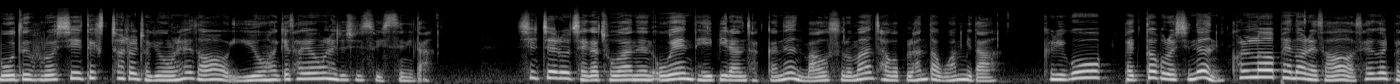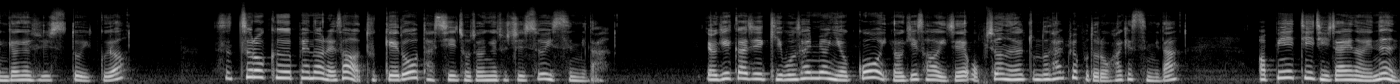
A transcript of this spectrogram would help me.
모드 브러쉬 텍스처를 적용을 해서 유용하게 사용을 해주실 수 있습니다. 실제로 제가 좋아하는 오엔 데이비라는 작가는 마우스로만 작업을 한다고 합니다. 그리고 벡터 브러쉬는 컬러 패널에서 색을 변경해 주실 수도 있고요. 스트로크 패널에서 두께도 다시 조정해 주실 수 있습니다. 여기까지 기본 설명이었고 여기서 이제 옵션을 좀 더 살펴보도록 하겠습니다. 어피니티 디자이너에는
